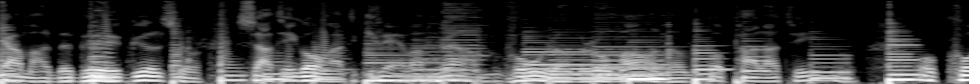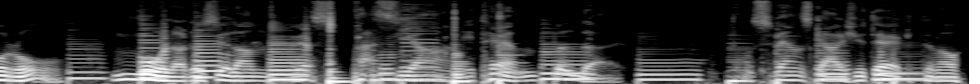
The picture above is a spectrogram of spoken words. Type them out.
gammal bebyggelse och satte igång att gräva fram Forum Romanum Palatino. Och Corot målade sedan Vespasiani tempel där. De svenska arkitekterna och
